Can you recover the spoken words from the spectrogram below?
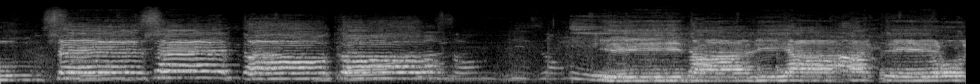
d'Aou, c'est septante ans. Idalia acté au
